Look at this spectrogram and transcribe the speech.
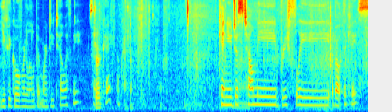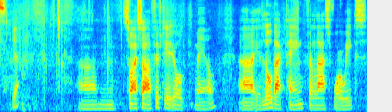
you could go over in a little bit more detail with me. Is sure. that okay? Okay. Sure. Can you just tell me briefly about the case? Yeah. Um, so I saw a 58-year-old male. Uh, he had low back pain for the last four weeks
